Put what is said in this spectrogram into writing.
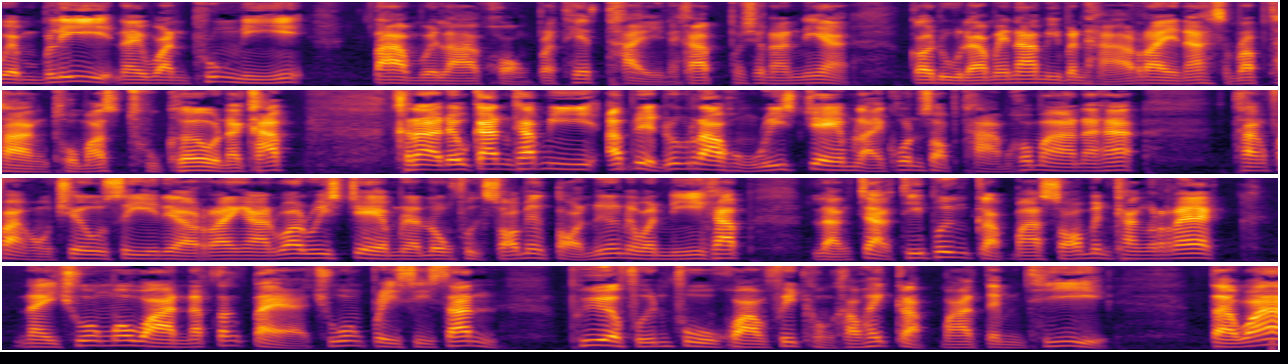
เวมบลีย์ในวันพรุ่งนี้ตามเวลาของประเทศไทยนะครับ เพราะฉะนั้นเนี่ยก็ดูแล้วไม่น่ามีปัญหาอะไรนะสำหรับทางโทมัสทูเคิลนะครับ ขณะเดียวกันครับมีอัปเดตเรื่องราวของริชเจมหลายคนสอบถามเข้ามานะฮะทางฝั่งของเชลซีเนี่ยรายงานว่าริชเจมเนี่ยลงฝึกซ้อมอย่างต่อเนื่องในวันนี้ครับ หลังจากที่เพิ่งกลับมาซ้อมเป็นครั้งแรกในช่วงเมื่อวานนับตั้งแต่ช่วงปรีซีซั่นเพื่อฟื้นฟูความฟิตของเขาให้กลับมาเต็มที่ แต่ว่า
